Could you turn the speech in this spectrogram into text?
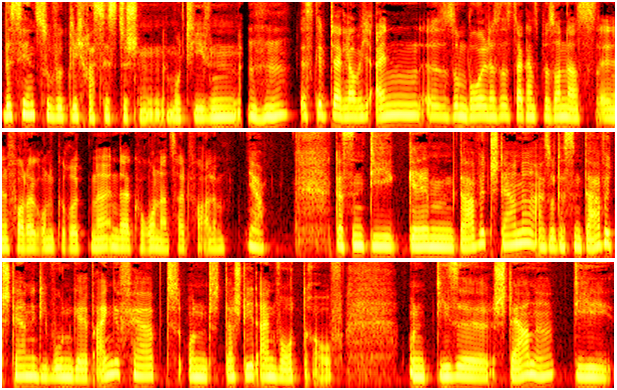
bis hin zu wirklich rassistischen Motiven. Mhm. Es gibt ja, glaube ich, ein äh, Symbol, das ist da ganz besonders in den Vordergrund gerückt, ne? in der Corona-Zeit vor allem. Ja. Das sind die gelben Davidsterne, also das sind Davidsterne, die wurden gelb eingefärbt und da steht ein Wort drauf. Und diese Sterne, die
